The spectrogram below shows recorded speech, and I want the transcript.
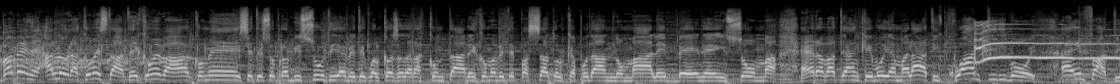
Va bene, allora come state? Come va? Come siete sopravvissuti? Avete qualcosa da raccontare? Come avete passato il capodanno? Male, bene, insomma, eravate anche voi ammalati? Quanti di voi? Eh, infatti,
